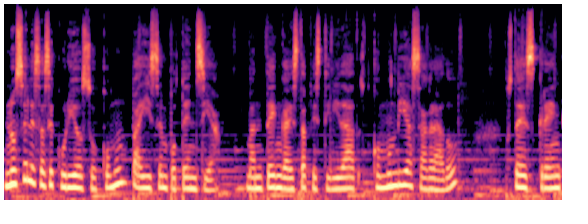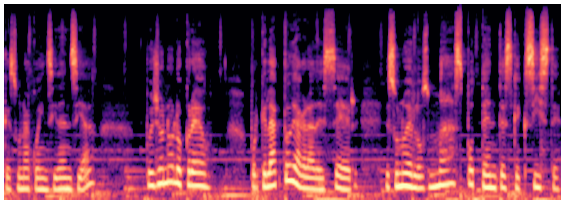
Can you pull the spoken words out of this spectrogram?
¿no se les hace curioso cómo un país en potencia mantenga esta festividad como un día sagrado? ¿Ustedes creen que es una coincidencia? Pues yo no lo creo, porque el acto de agradecer es uno de los más potentes que existe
